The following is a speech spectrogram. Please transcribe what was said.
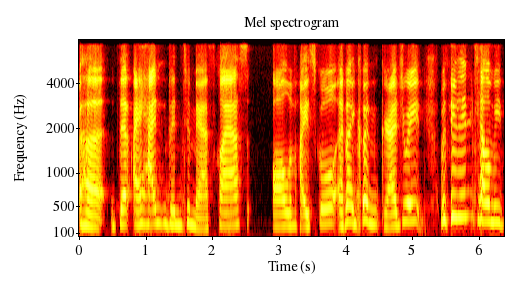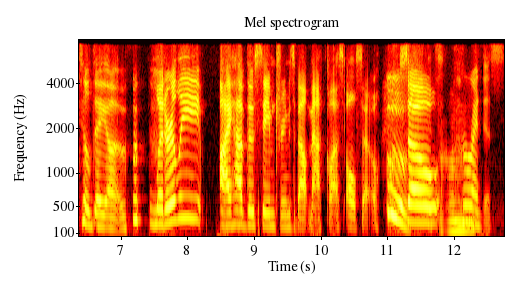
uh that I hadn't been to math class all of high school and I couldn't graduate, but they didn't tell me till day of. literally I have those same dreams about math class also. Ugh, So it's Um, horrendous.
